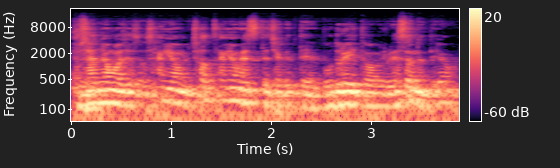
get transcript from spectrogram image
부산 영화제에서 상영 첫 상영했을 때 제가 그때 모더레이터를 했었는데요.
